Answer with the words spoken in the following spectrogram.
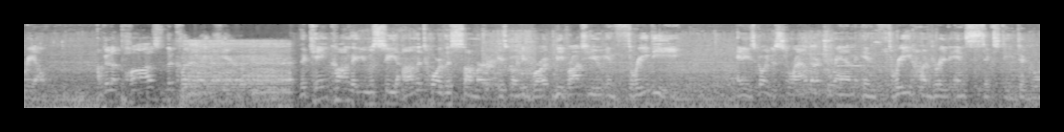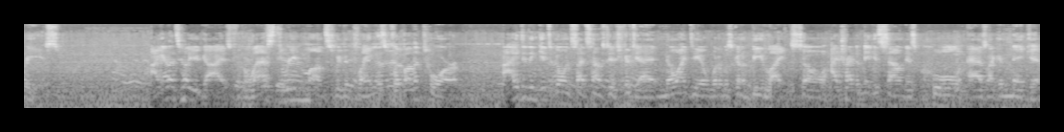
Real. I'm gonna pause the clip right here. The King Kong that you will see on the tour this summer is going to be brought to you in 3D, and he's going to surround our tram in 360 degrees. I gotta tell you guys, for the last three months we've been playing this clip on the tour, I didn't get to go inside Soundstage 50. I had no idea what it was gonna be like, so I tried to make it sound as cool as I could make it.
